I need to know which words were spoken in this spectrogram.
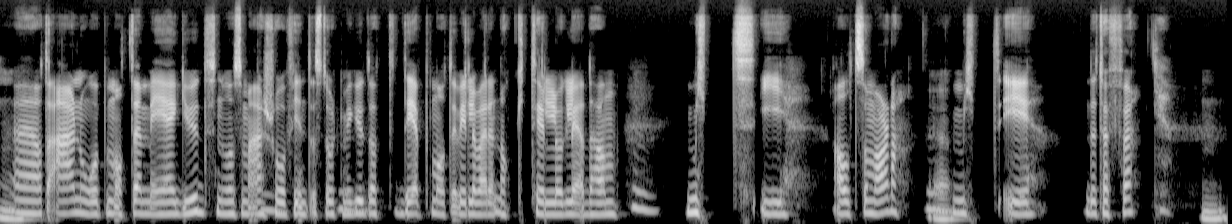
Mm. Eh, at det er noe på en måte med Gud, noe som er så fint og stort med Gud, at det på en måte ville være nok til å glede han Mm. midt i alt som var, da. Ja. Midt i det tøffe. Mm.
